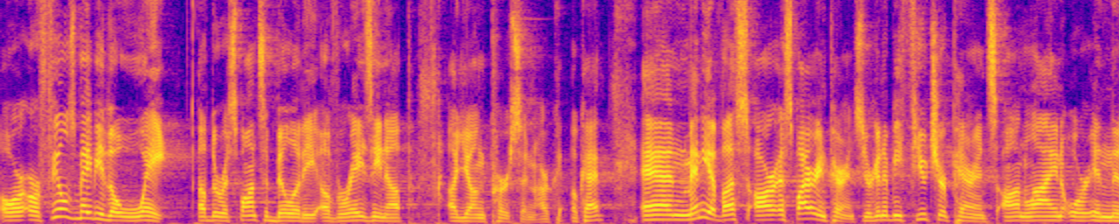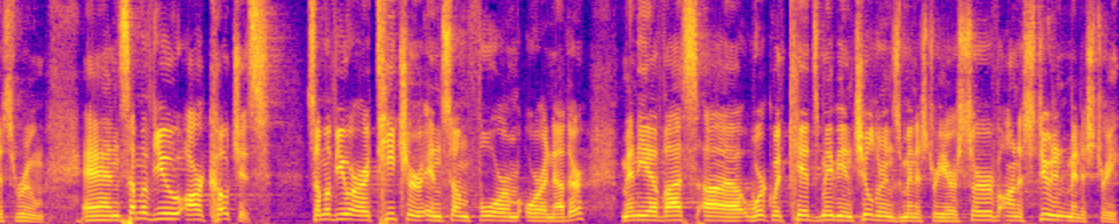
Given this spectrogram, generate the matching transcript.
or, or feels maybe the weight of the responsibility of raising up a young person, okay? And many of us are aspiring parents. You're gonna be future parents online or in this room. And some of you are coaches. Some of you are a teacher in some form or another. Many of us uh, work with kids maybe in children's ministry or serve on a student ministry.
